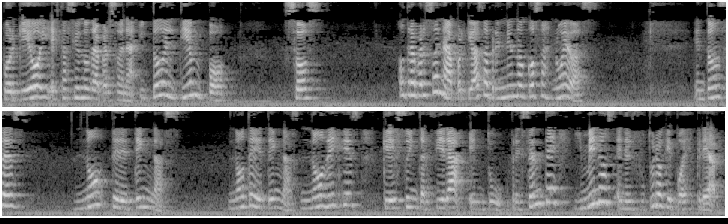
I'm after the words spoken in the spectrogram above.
porque hoy estás siendo otra persona y todo el tiempo sos otra persona, porque vas aprendiendo cosas nuevas. Entonces, no te detengas, no te detengas, no dejes que eso interfiera en tu presente y menos en el futuro que puedes crear.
